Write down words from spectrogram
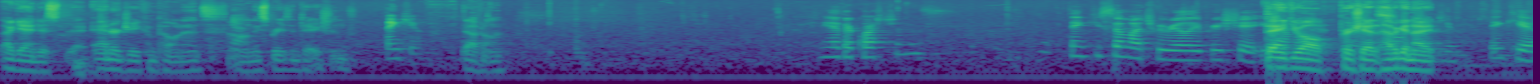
again, just energy components Yeah. on these presentations, Thank you. definitely. Any other questions? Thank you so much. We really appreciate you. Thank you all, appreciate it, have a good night. Thank you.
